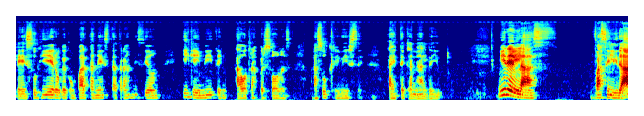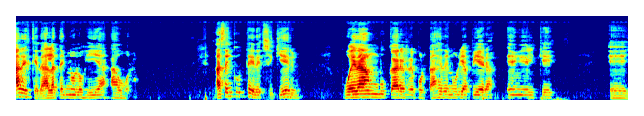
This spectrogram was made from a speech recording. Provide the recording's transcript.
Les sugiero que compartan esta transmisión y que inviten a otras personas a suscribirse a este canal de YouTube. Miren las facilidades que da la tecnología ahora. Hacen que ustedes, si quieren, puedan buscar el reportaje de Nuria Piera en el que eh,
